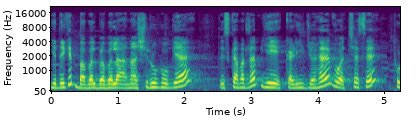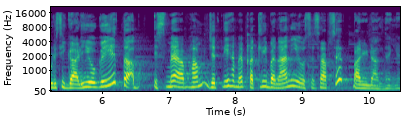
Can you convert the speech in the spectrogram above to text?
ये देखिए, बबल बबल आना शुरू हो गया है। तो इसका मतलब ये कड़ी जो है, वो अच्छे से थोड़ी सी गाढ़ी हो गई है। तो अब इसमें अब हम जितनी हमें पतली बनानी है, उस हिसाब से पानी डाल देंगे।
